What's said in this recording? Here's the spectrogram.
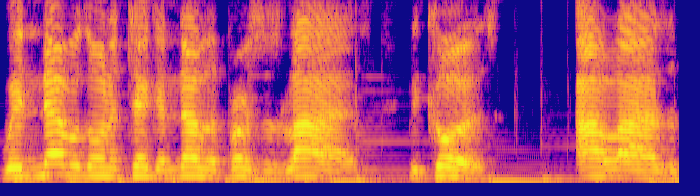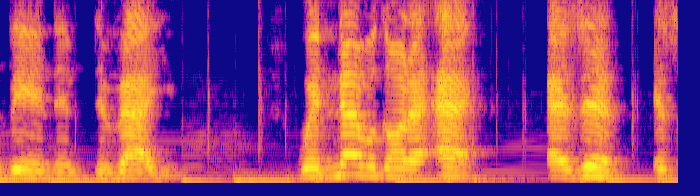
We're never going to take another person's lives because our lives are being devalued. We're never going to act as if it's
